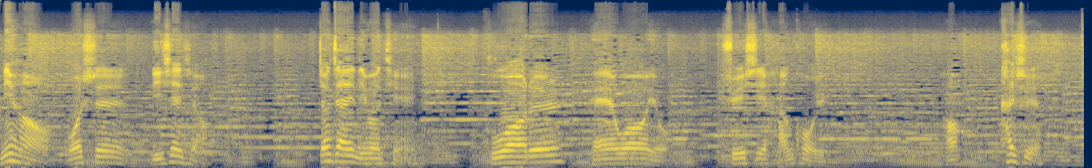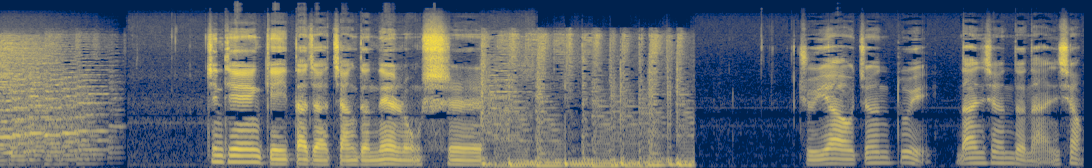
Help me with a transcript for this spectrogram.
你好，我是李先生。正在你们听古어를배워요学习韩国语。好，开始。今天给大家讲的内容是主要针对男生的男生。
